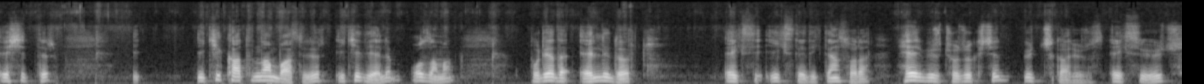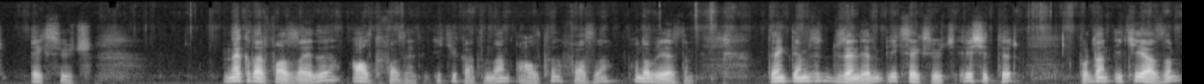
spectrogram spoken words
eşittir. 2 katından bahsediyor. 2 diyelim. O zaman buraya da 54 eksi x dedikten sonra her bir çocuk için 3 çıkarıyoruz. Eksi 3, eksi 3. Ne kadar fazlaydı? 6 fazlaydı. 2 katından 6 fazla. Bunu da buraya yazdım. Denklemimizi düzenleyelim. x eksi 3 eşittir. Buradan 2 yazdım.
